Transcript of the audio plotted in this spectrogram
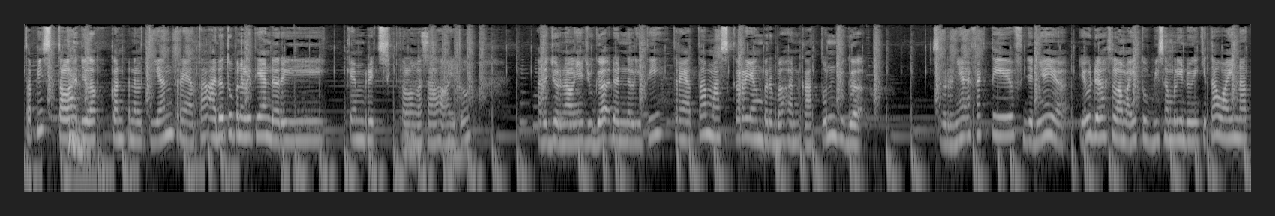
Tapi setelah dilakukan penelitian ternyata ada tuh penelitian dari Cambridge kalau nggak salah itu ada jurnalnya juga dan neliti ternyata masker yang berbahan katun juga sebenarnya efektif. Jadinya ya ya udah selama itu bisa melindungi kita why not?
